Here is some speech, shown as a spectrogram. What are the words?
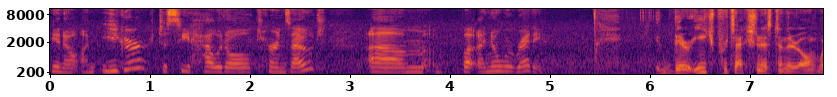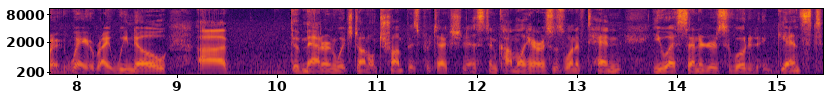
you know, I'm eager to see how it all turns out. Um, but I know we're ready. They're each protectionist in their own way, way right? We know uh, the manner in which Donald Trump is protectionist, and Kamala Harris was one of 10 U.S. senators who voted against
